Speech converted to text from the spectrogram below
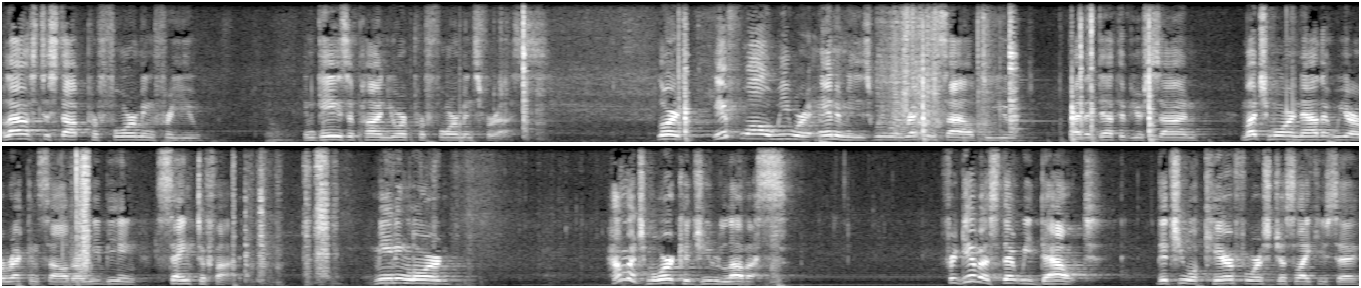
Allow us to stop performing for you and gaze upon your performance for us. Lord, if while we were enemies, we were reconciled to you by the death of your Son, much more now that we are reconciled, are we being sanctified. Meaning, Lord, how much more could you love us? Forgive us that we doubt that you will care for us just like you say.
